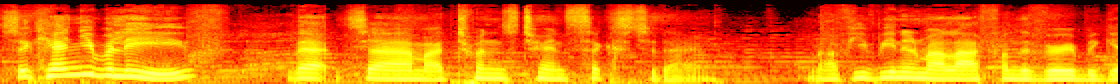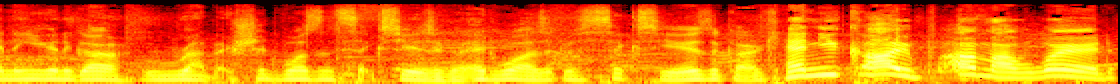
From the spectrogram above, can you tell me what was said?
So, can you believe that uh, my twins turned six today? Now, if you've been in my life from the very beginning, you're going to go, rubbish. It wasn't six years ago. It was. It was six years ago. Can you cope? Oh, my word.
